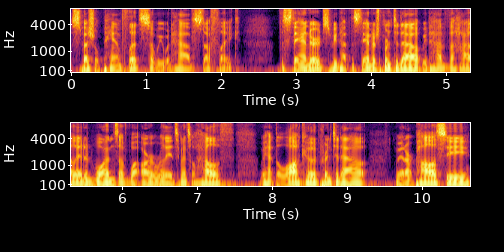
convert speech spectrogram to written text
special pamphlets, so we would have stuff like the standards. We'd have the standards printed out. We'd have the highlighted ones of what are related to mental health. We had the law code printed out. We had our policy,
